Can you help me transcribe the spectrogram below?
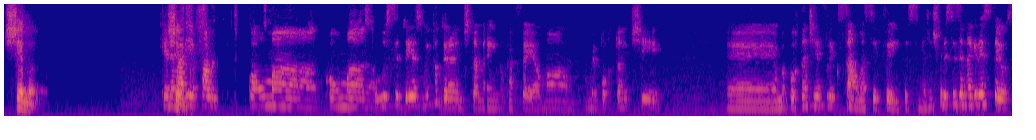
Chega. Kênia Maria fala com uma, com uma lucidez muito grande também no café. É uma, uma importante é uma importante reflexão a ser feita. Assim. A gente precisa enegrecer os,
